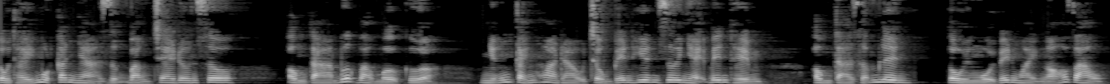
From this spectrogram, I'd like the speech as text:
Tôi thấy một căn nhà dựng bằng tre đơn sơ. Ông ta bước vào mở cửa. Những cánh hoa đào trồng bên hiên rơi nhẹ bên thềm. Ông ta dẫm lên, tôi ngồi bên ngoài ngó vào.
